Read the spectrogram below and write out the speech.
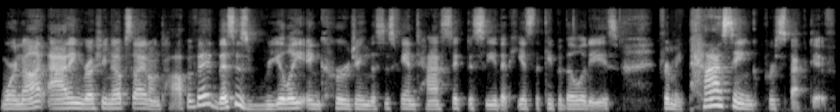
We're not adding rushing upside on top of it. This is really encouraging. This is fantastic to see that he has the capabilities from a passing perspective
